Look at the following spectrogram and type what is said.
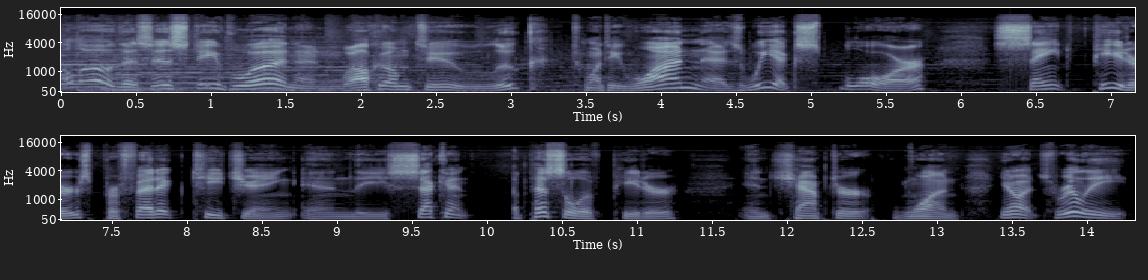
Hello, this is Steve Wood, and welcome to Luke 21 as we explore St. Peter's prophetic teaching in the second epistle of Peter in chapter 1. You know, it's really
